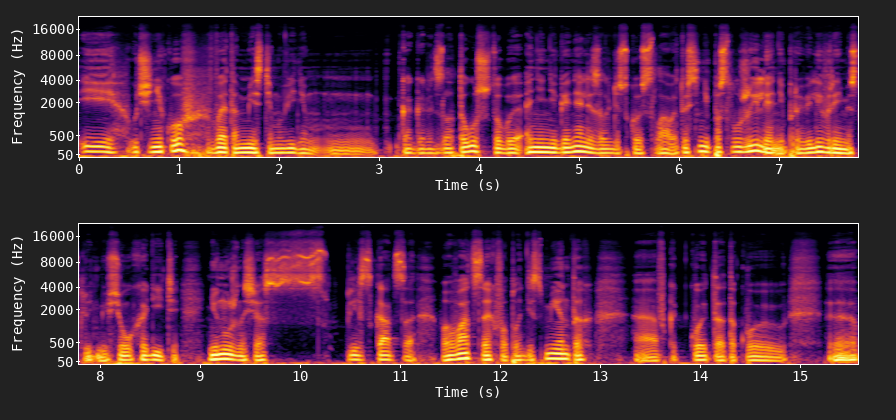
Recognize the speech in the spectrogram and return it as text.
И учеников в этом месте мы видим, как говорит Златоуст, чтобы они не гоняли за людской славой. То есть они послужили, они провели время с людьми, все, уходите. Не нужно сейчас плескаться в овациях, в аплодисментах, э, в какой-то такой э,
